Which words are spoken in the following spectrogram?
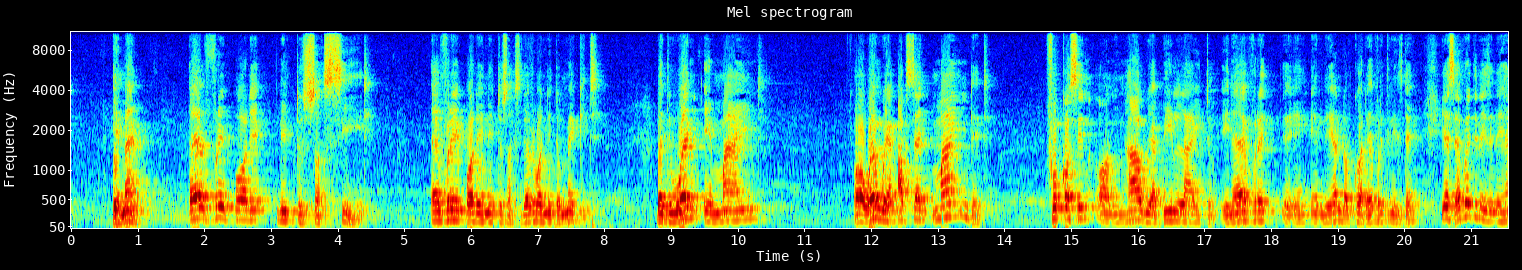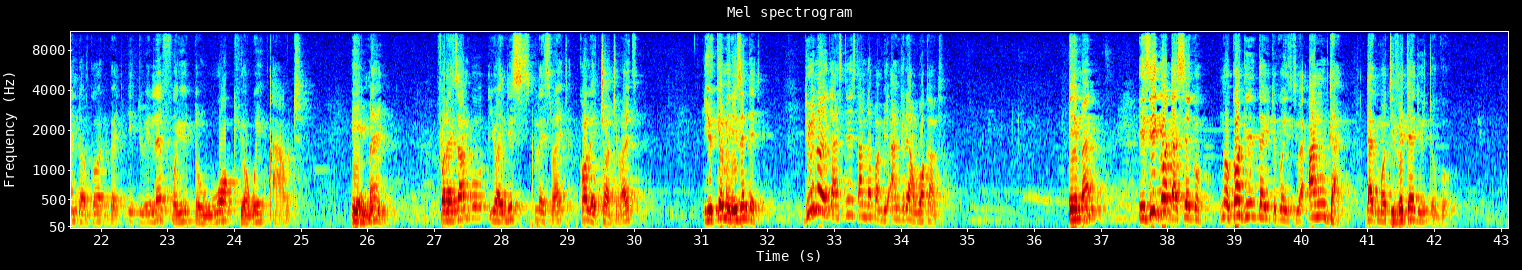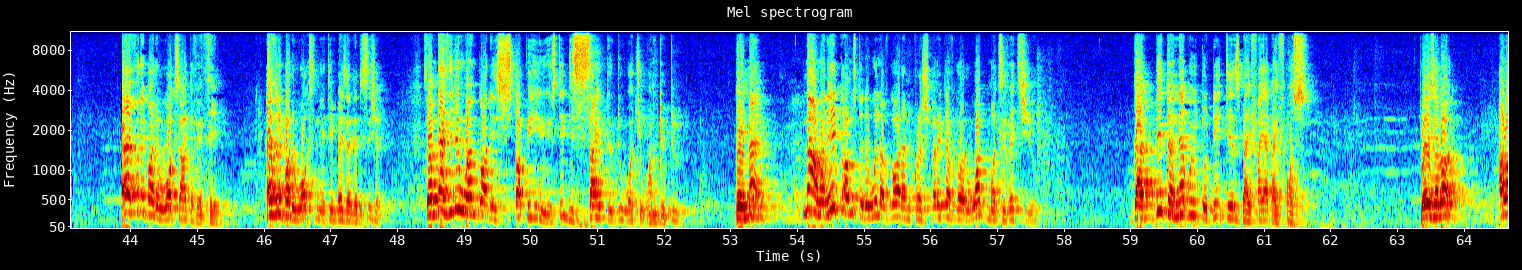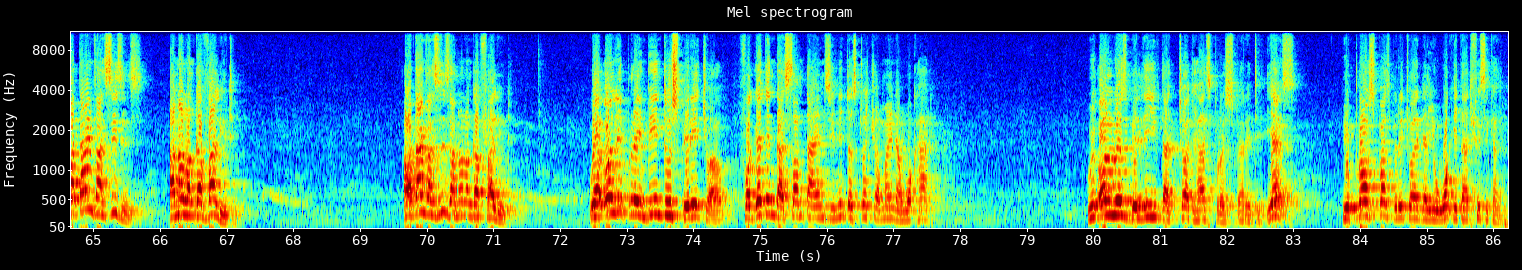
Amen. Everybody need to succeed. Everybody need to succeed. Everyone need to make it. But when a mind or when we are absent-minded, focusing on how we are being lied to in every in, in the hand of God, everything is there. Yes, everything is in the hand of God, but it will be left for you to walk your way out. Amen. For example, you are in this place, right? Call a church, right? You came in, isn't it? Do you know you can still stand up and be angry and walk out? Amen. Is it God that said go? No, God didn't tell you to go. It's your anger that motivated you to go. Everybody walks out of a thing. Everybody walks in a thing based on the decision. Sometimes, even when God is stopping you, you still decide to do what you want to do. Amen. Now, when it comes to the will of God and the prosperity of God, what motivates you? That did enable you to do things by fire, by force. Praise the Lord. Our times and seasons are no longer valued. Our times and seasons are no longer valued. We are only praying, being too spiritual, forgetting that sometimes you need to stretch your mind and work hard. We always believe that church has prosperity. Yes, you prosper spiritually, then you work it out physically.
